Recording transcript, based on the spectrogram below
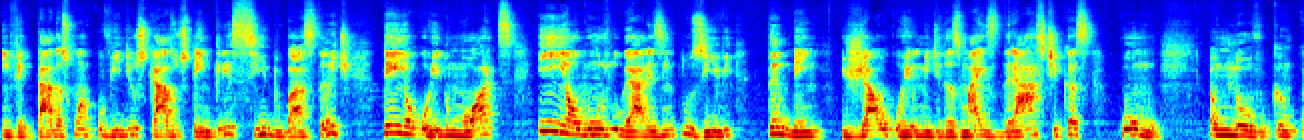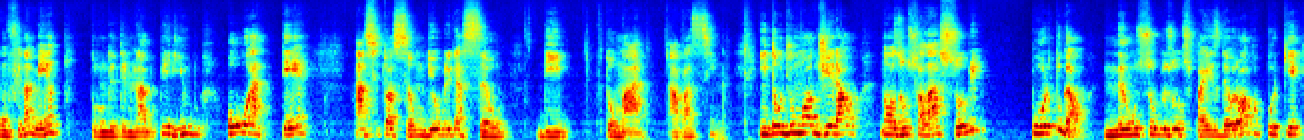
infectadas com a Covid e os casos têm crescido bastante, têm ocorrido mortes e em alguns lugares, inclusive, também já ocorreram medidas mais drásticas, como um novo confinamento por um determinado período ou até a situação de obrigação de tomar a vacina. Então, de um modo geral, nós vamos falar sobre Portugal, não sobre os outros países da Europa, porque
